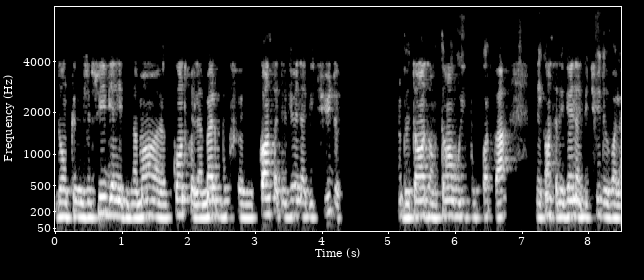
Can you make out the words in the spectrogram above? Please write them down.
Donc, euh, je suis bien évidemment contre la malbouffe quand ça devient une habitude de temps en temps, oui, pourquoi pas, mais quand ça devient une habitude, voilà.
